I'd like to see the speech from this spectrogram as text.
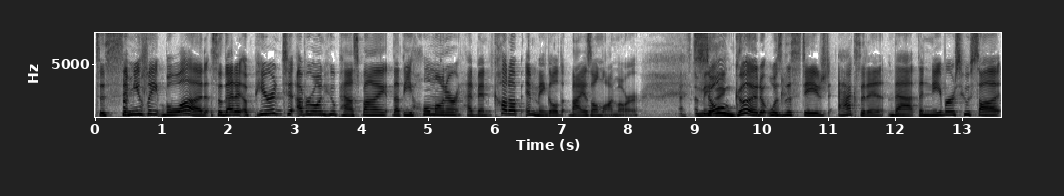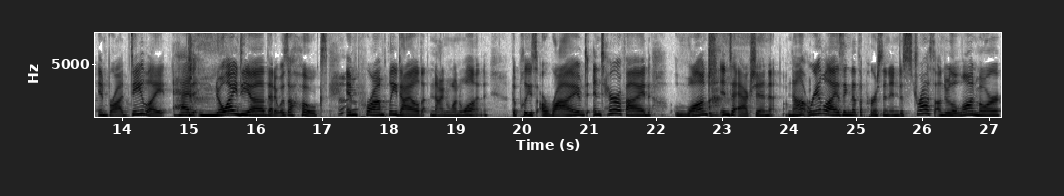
to simulate blood so that it appeared to everyone who passed by that the homeowner had been cut up and mangled by his own lawnmower. That's So good was the staged accident that the neighbors who saw it in broad daylight had no idea that it was a hoax and promptly dialed 911. The police arrived and terrified, launched into action, not realizing that the person in distress under the lawnmower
